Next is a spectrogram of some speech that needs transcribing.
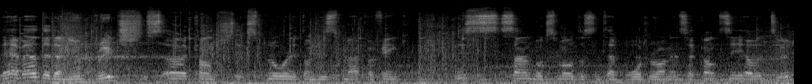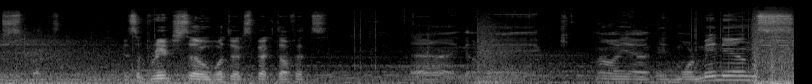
They have added a new bridge. so I can't explore it on this map, I think. This sandbox mode doesn't have water on it, so I can't see how it looks. But it's a bridge, so what to expect of it? Uh, I'm gonna make. Oh yeah, I need more minions.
